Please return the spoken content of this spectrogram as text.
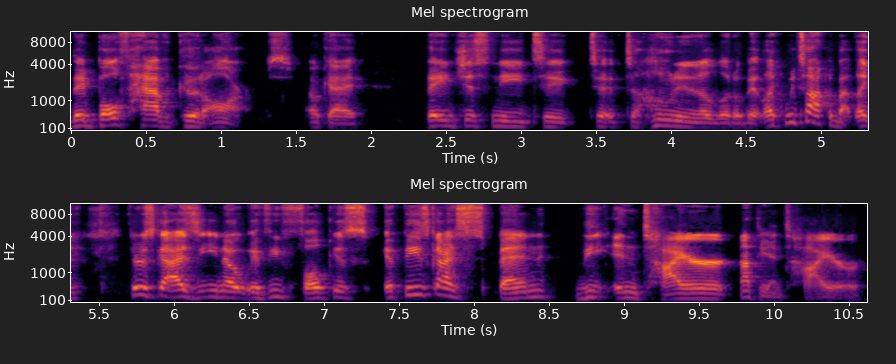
they both have good arms. Okay. They just need to, to to hone in a little bit. Like we talk about, like there's guys, you know, if you focus, if these guys spend the entire, not the entire,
